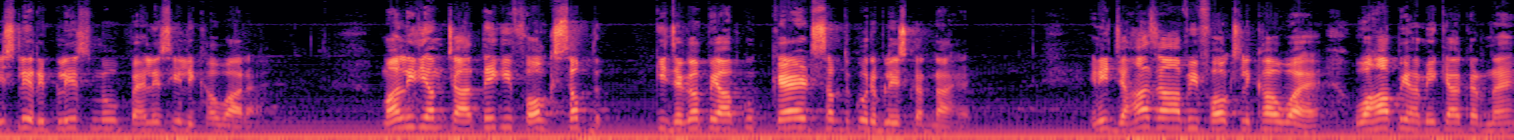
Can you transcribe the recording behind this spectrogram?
इसलिए रिप्लेस में वो पहले से ही लिखा हुआ आ रहा है। मान लीजिए हम चाहते हैं कि फॉक्स शब्द की जगह पे आपको कैट शब्द को रिप्लेस करना है। यानी जहाँ जहाँ अभी फॉक्स लिखा हुआ है, वहाँ पे हमें क्या करना है?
